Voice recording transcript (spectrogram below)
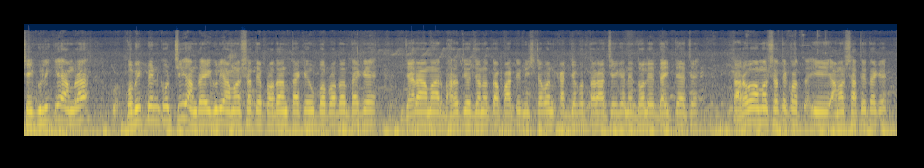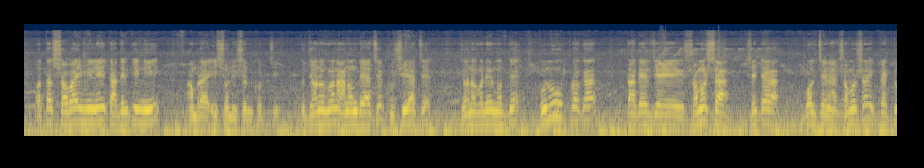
সেইগুলিকে আমরা কমিটমেন্ট করছি। আমরা এগুলি আমার সাথে প্রধান থাকে, উপপ্রধান থাকে। যারা আমার ভারতীয় জনতা পার্টির নিষ্ঠাবান কার্যকর্তারা আছে, এখানে দলের দায়িত্বে আছে, তারাও আমার সাথে কথা আমার সাথে থাকে। অর্থাৎ সবাই মিলে তাদেরকে নিয়ে আমরা এই সলিউশন করছি। তো জনগণ আনন্দে আছে, খুশি আছে। জনগণের মধ্যে কোনো প্রকার তাদের যে সমস্যা, সেটা বলছে না। সমস্যা একটু একটু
